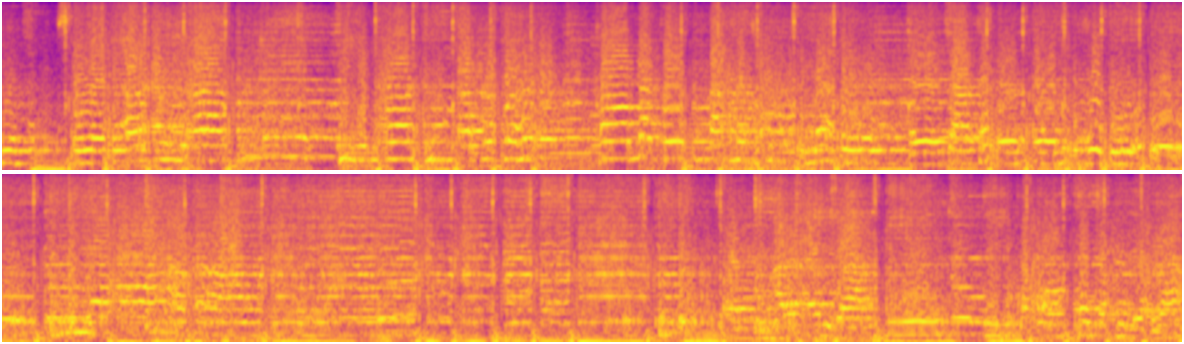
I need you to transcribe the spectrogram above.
สวยอะไรอย่างนี้ที่นอนกับระเบิดพอมาตุ้มตามมาชมถึงแม่เออเออจากเธอเธอนี่คือดูยากอะไรอย่างนี้ที่มองแค่จนเหลือร้าย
